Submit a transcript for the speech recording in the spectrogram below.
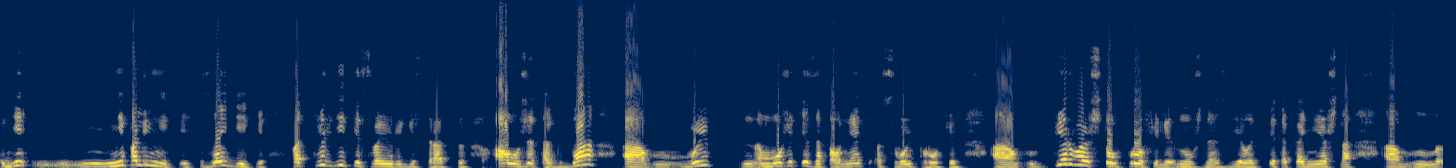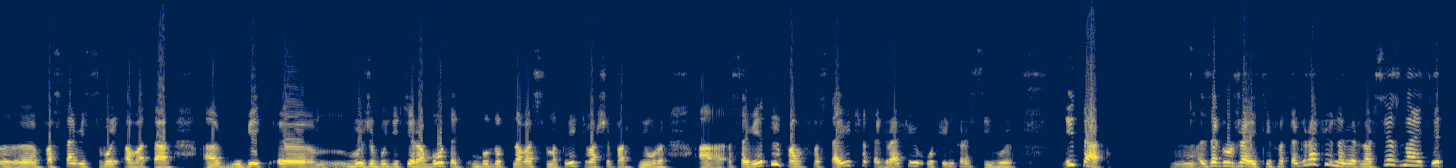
Не, не поленитесь, зайдите, подтвердите свою регистрацию, а уже тогда а, вы можете заполнять свой профиль. А, первое, что в профиле нужно сделать, это, конечно, э, поставить свой аватар. Ведь э, вы же будете работать, будут на вас смотреть ваши партнеры. Советую поставить фотографию очень красивую. Итак, загружаете фотографию, наверное, все знаете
